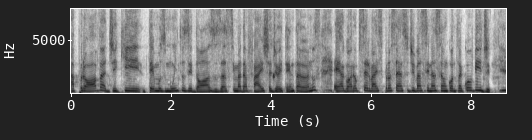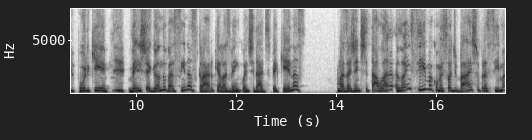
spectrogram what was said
a prova de que temos muitos idosos acima da faixa de 80 anos é agora observar esse processo de vacinação contra a Covid, porque vem chegando vacinas, claro que elas vêm em quantidades pequenas, mas a gente está lá, lá em cima, começou de baixo para cima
